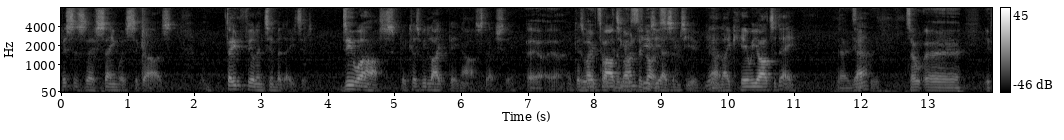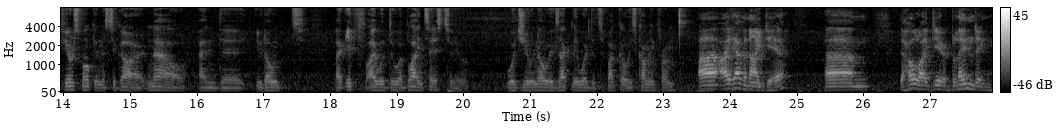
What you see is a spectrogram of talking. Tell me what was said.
this is the same with cigars. Don't feel intimidated. Do ask because we like being asked actually. Yeah, yeah. Because You we're like imparting our about cigars. enthusiasm to you. Yeah, Yeah. like here we are today. Yeah, exactly. So, uh, if you're smoking a cigar now and uh, you don't, like, if I would do a blind taste to you, would you know exactly where the tobacco is coming from? Uh, I'd have an idea. Um, the whole idea of blending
